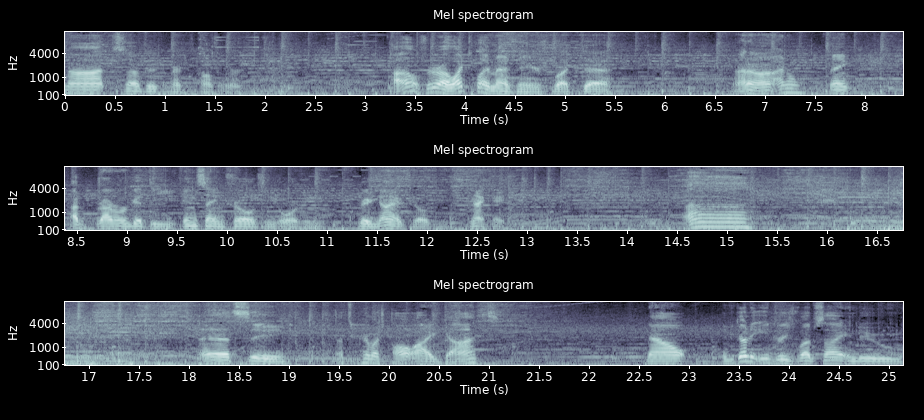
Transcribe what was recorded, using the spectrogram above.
not so good compared to the console version. Oh, sure, I like to play Imaginators, but, uh... I don't I don't think... I'd rather get the N. Sane Trilogy or the Reignited Trilogy, in that case. Uh... Let's see. That's pretty much all I got. Now, if you go to E3's website and do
